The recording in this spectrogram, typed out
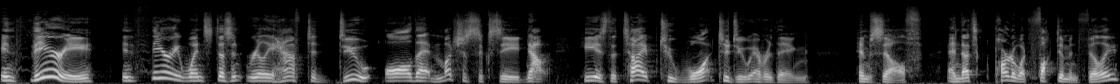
in theory, in theory, Wentz doesn't really have to do all that much to succeed. Now, he is the type to want to do everything himself, and that's part of what fucked him in Philly.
